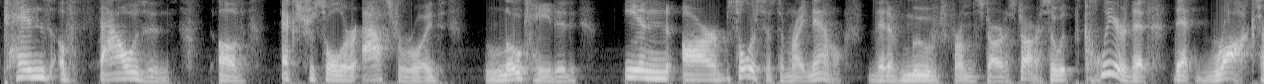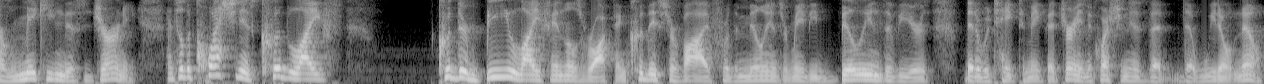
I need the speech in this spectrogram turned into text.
tens of thousands of extrasolar asteroids located in our solar system right now that have moved from star to star. So it's clear that, that rocks are making this journey. And so the question is, could life could there be life in those rocks and could they survive for the millions or maybe billions of years that it would take to make that journey? And the question is that, that we don't know.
